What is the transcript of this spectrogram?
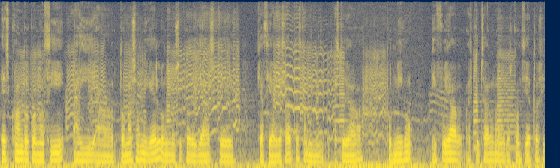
es cuando conocí ahí a Tomás San Miguel, un músico de jazz que, que hacía bellas artes, también estudiaba conmigo y fui a, escuchar uno de los conciertos y,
